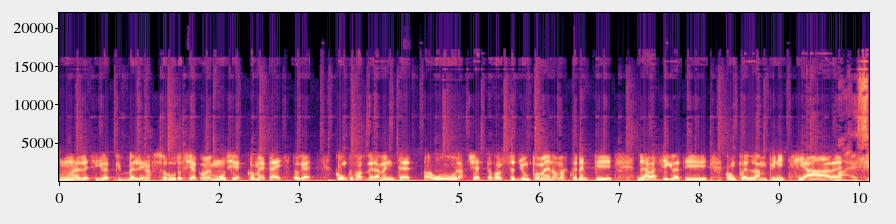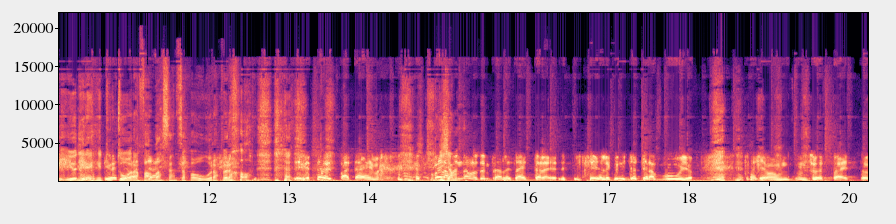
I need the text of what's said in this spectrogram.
una delle sigle più belle in assoluto, sia come musica che come testo, che comunque fa veramente paura. Certo, forse oggi un po' meno, ma a quei tempi già la sigla ti, con quel lampo iniziale. Ma eh, sì, io direi che tuttora fa già- abbastanza paura, però. ti metteva il patema. Poi la Diciamo- mandavano sempre alle 7 le- il serial, quindi già c'era buio. Faceva un, un suo effetto.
